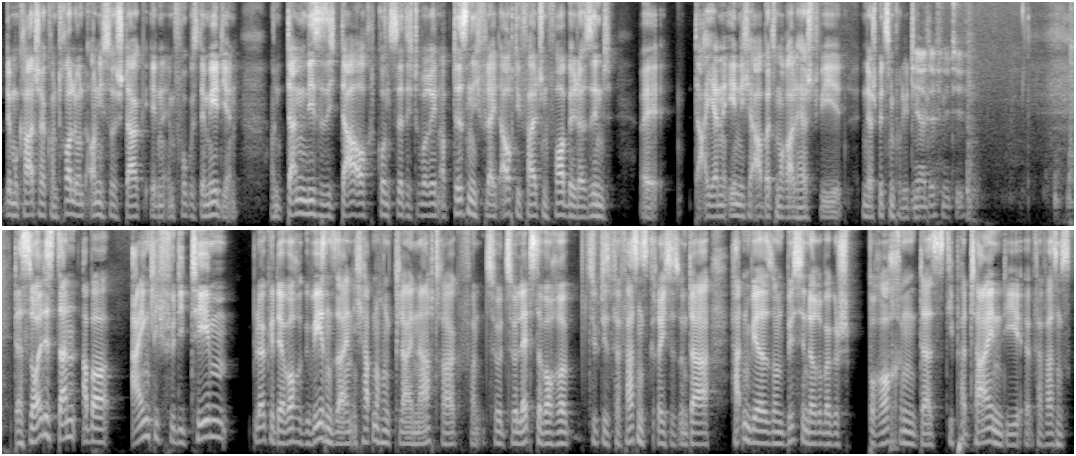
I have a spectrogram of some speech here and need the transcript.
demokratischer Kontrolle und auch nicht so stark in, im Fokus der Medien. Und dann ließe sich da auch grundsätzlich drüber reden, ob das nicht vielleicht auch die falschen Vorbilder sind, weil da ja eine ähnliche Arbeitsmoral herrscht wie in der Spitzenpolitik. Ja, definitiv. Das soll es dann aber eigentlich für die Themenblöcke der Woche gewesen sein. Ich habe noch einen kleinen Nachtrag von, zur, zur letzte Woche bezüglich des Verfassungsgerichtes und da hatten wir so ein bisschen darüber gesprochen, besprochen, dass die Parteien, die äh, Verfassungs,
